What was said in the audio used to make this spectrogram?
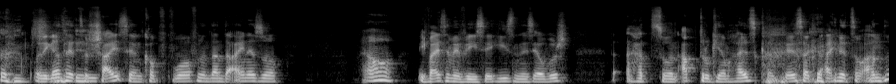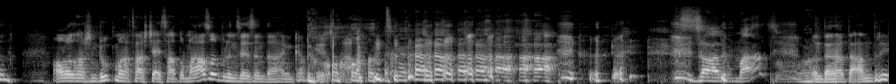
und die ganze Zeit so Scheiße in den Kopf geworfen und dann der eine so, ja, ich weiß nicht mehr, wie sie hießen, ist ja wurscht, hat so einen Abdruck hier am Hals gehabt, der sagt der eine zum anderen, oh, was hast denn du gemacht? Hast du eine Sadomaso-Prinzessin daheim gehabt? Sadomaso. Und dann hat der andere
